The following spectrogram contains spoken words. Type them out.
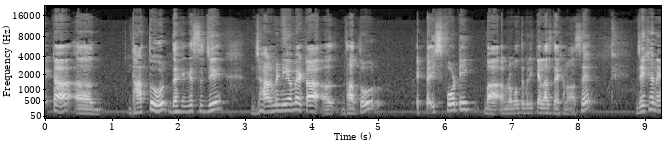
একটা ধাতুর, দেখা গেছে যে জার্মেনিয়ামে একটা ধাতুর, একটা স্ফটিক বা আমরা বলতে পারি কেলাস দেখানো আছে, যেখানে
